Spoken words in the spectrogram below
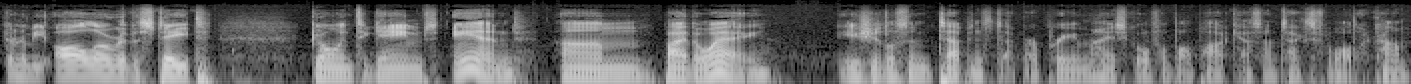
Going to be all over the state going to games. And, um, by the way, you should listen to Tep and Step, our premium high school football podcast on TexasFootball.com.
